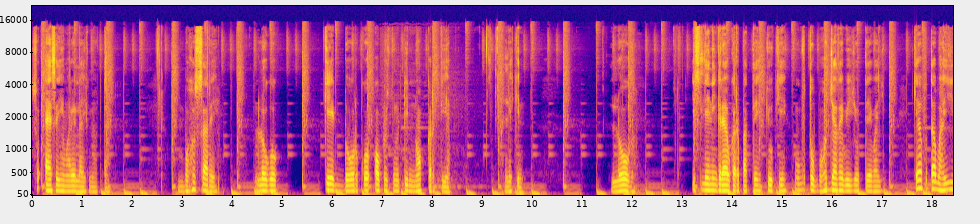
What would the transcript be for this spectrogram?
सो ऐसे ही हमारे लाइफ में होता है। बहुत सारे लोगों के डोर को अपॉर्चुनिटी नॉक करती है। लेकिन लोग इसलिए नहीं ग्रैब कर पाते क्योंकि वो तो बहुत ज़्यादा बिज़ी होते हैं भाई। क्या पता भाई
